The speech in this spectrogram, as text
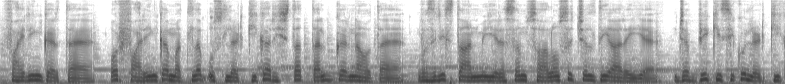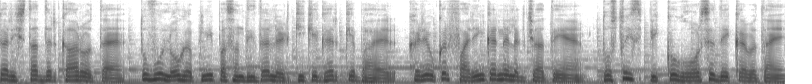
फायरिंग करता है और फायरिंग का मतलब उस लड़की का रिश्ता तलब करना होता है। वजरिस्तान में ये रस्म सालों से चलती आ रही है। जब भी किसी को लड़की का रिश्ता दरकार होता है तो वो लोग अपनी पसंदीदा लड़की के घर के बाहर खड़े होकर फायरिंग करने लग जाते हैं। दोस्तों, इस पिक को गौर से देख कर बताए,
